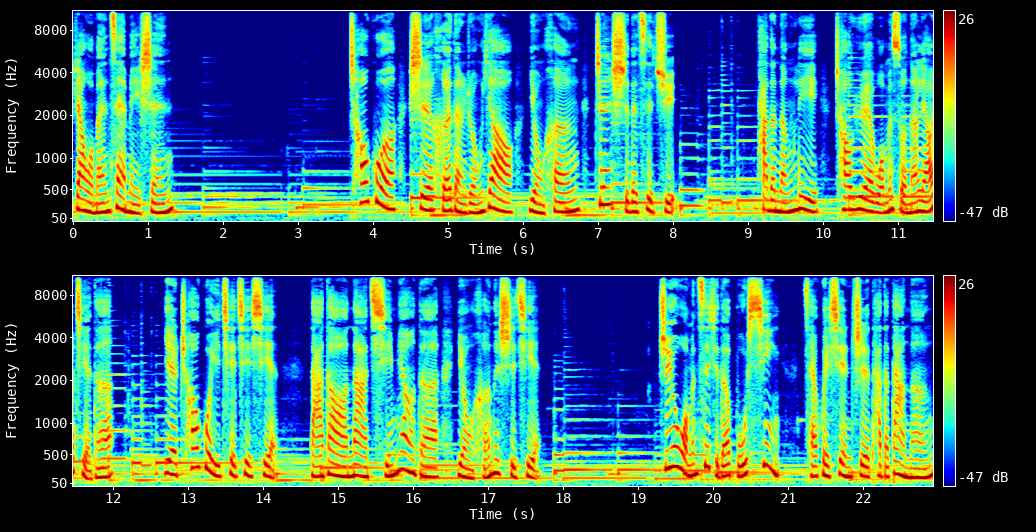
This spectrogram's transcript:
让我们赞美神。超过是何等荣耀、永恒、真实的字句。他的能力超越我们所能了解的，也超过一切界限，达到那奇妙的永恒的世界。只有我们自己的不幸，才会限制他的大能。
